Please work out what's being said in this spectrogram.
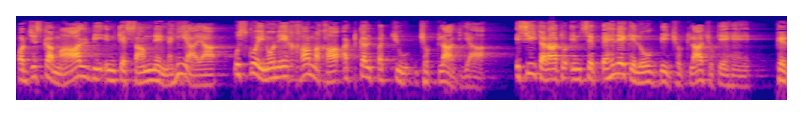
اور جس کا مال بھی ان کے سامنے نہیں آیا، اس کو انہوں نے خواہ اٹکل پچو جھٹلا دیا۔ اسی طرح تو ان سے پہلے کے لوگ بھی جھٹلا چکے ہیں۔ پھر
